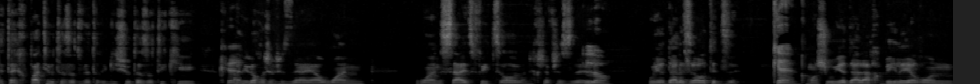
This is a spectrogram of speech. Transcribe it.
את האכפתיות הזאת ואת הרגישות הזאת, כי כן. אני לא חושב שזה היה one, one size fits all, אני חושב שזה, לא. הוא ידע לזהות את זה, כן. כמו שהוא ידע להחביא לירון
